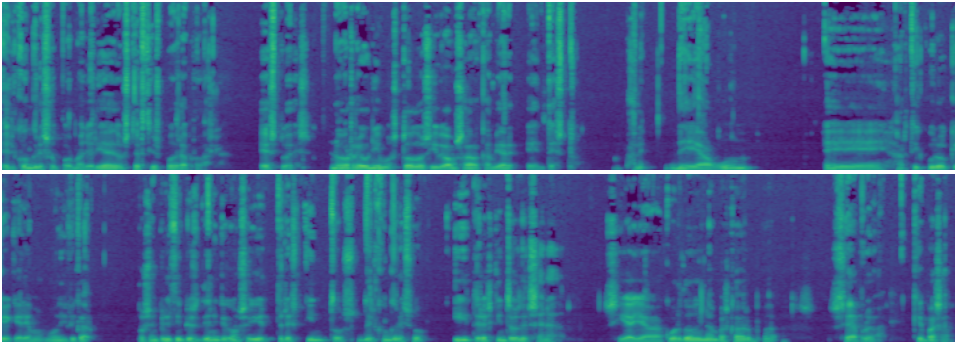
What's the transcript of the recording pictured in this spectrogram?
el Congreso por mayoría de dos tercios podrá aprobarla. Esto es, nos reunimos todos y vamos a cambiar el texto, ¿vale? De algún eh, artículo que queremos modificar. Pues en principio se tienen que conseguir tres quintos del Congreso y tres quintos del Senado. Si hay acuerdo en ambas cámaras, se aprueba. ¿Qué pasa?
